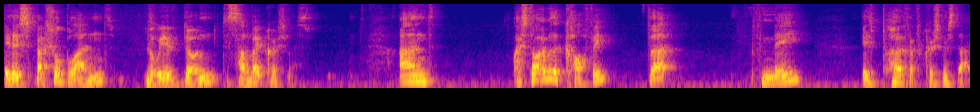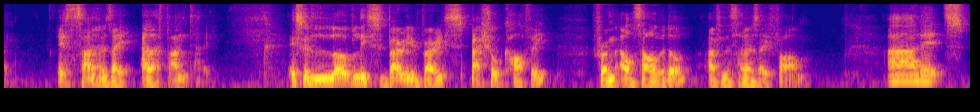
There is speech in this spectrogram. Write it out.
It's a special blend that we have done to celebrate Christmas. And I started with a coffee that, for me, is perfect for Christmas Day. It's San Jose Elefante. It's a lovely, very, very special coffee from El Salvador and from the San Jose farm. And it's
